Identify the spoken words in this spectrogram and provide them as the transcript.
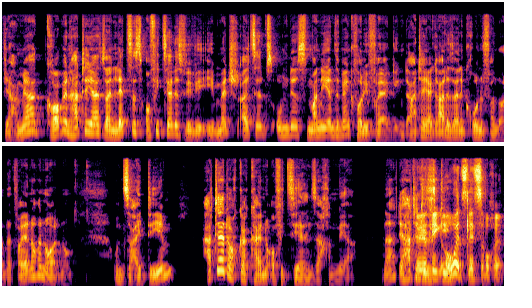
wir haben ja, Corbin hatte ja sein letztes offizielles WWE-Match, als es um das Money in the Bank Qualifier ging. Da hat er ja gerade seine Krone verloren. Das war ja noch in Ordnung. Und seitdem hat er doch gar keine offiziellen Sachen mehr. Ne? Der hatte ja, gegen, gegen, Owens letzte Woche.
